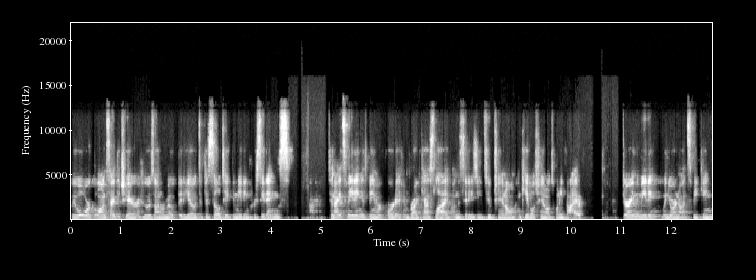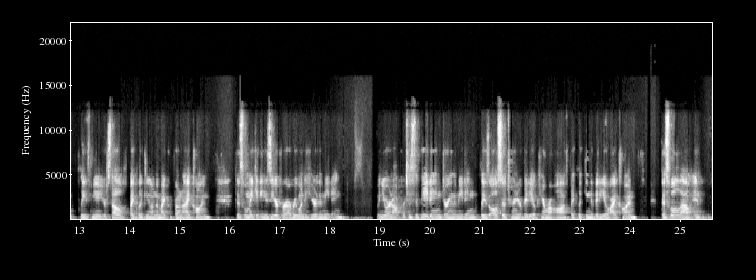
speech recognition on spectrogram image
We will work alongside the chair who is on remote video to facilitate the meeting proceedings. Tonight's meeting is being recorded and broadcast live on the city's YouTube channel and cable channel 25. During the meeting, when you are not speaking, please mute yourself by clicking on the microphone icon. This will make it easier for everyone to hear the meeting. When you are not participating during the meeting, please also turn your video camera off by clicking the video icon. This will allow in,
